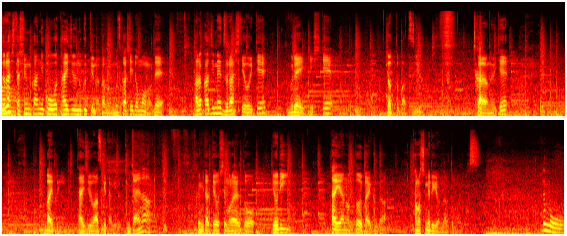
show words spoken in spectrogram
ずらした瞬間にこう体重抜くっていうのは多分難しいと思うのであらかじめずらしておいてブレーキしてちょっとバツ重力を抜いてバイクに体重を預けてあげるみたいな組み立てをしてもらえるとよりタイヤの太いバイクが楽しめるようになると思います。でも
